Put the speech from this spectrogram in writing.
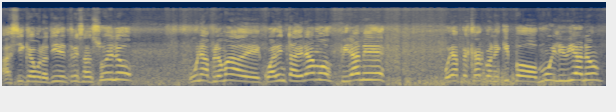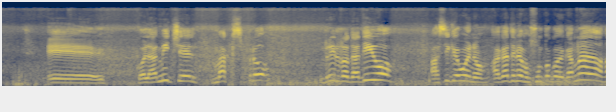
Así que bueno, tiene tres anzuelos una plomada de 40 gramos, pirámide. Voy a pescar con equipo muy liviano, eh, con la Mitchell Max Pro, reel rotativo. Así que bueno, acá tenemos un poco de carnada,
